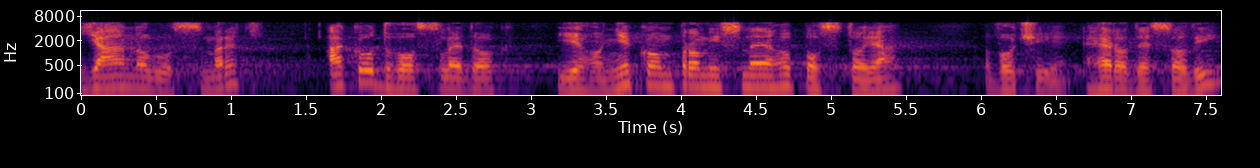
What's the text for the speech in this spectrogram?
Jánovu smrť ako dôsledok jeho nekompromisného postoja voči Herodesovi,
